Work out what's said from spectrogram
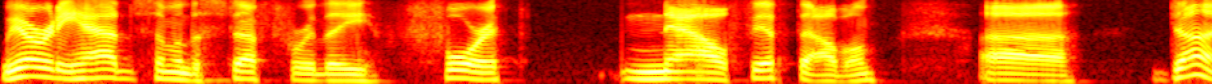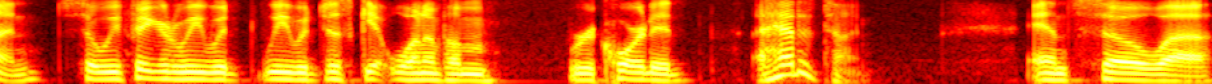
we already had some of the stuff for the fourth now fifth album uh done so we figured we would we would just get one of them recorded ahead of time and so uh,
